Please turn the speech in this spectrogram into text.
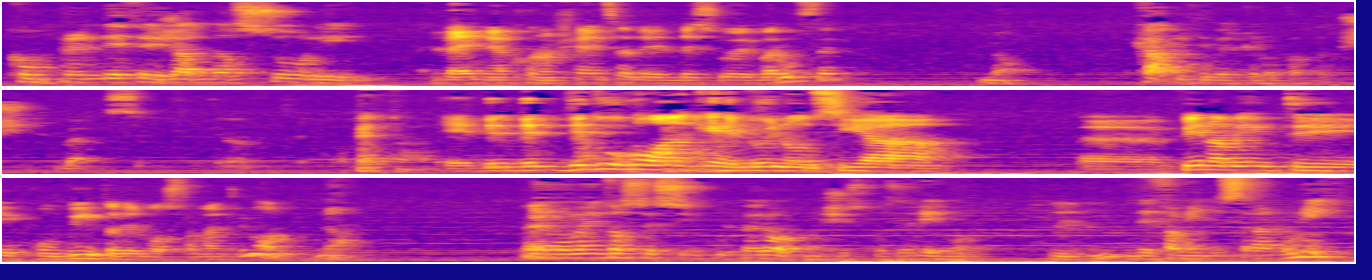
Comprendete già da soli? Lei ne ha conoscenza delle sue baruffe? No. Capite perché l'ho fatta uscire. Beh, sì. effettivamente. Aspetta, E de- de- deduco anche che lui non sia eh, pienamente convinto del vostro matrimonio. No. Nel momento stesso in cui però noi ci sposeremo, Mhm. le famiglie saranno unite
